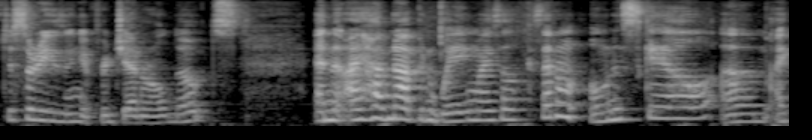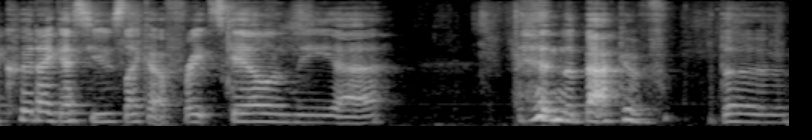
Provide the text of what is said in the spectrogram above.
just sort of using it for general notes. And I have not been weighing myself because I don't own a scale. Um, I could, I guess, use like a freight scale in the uh, in the back of the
